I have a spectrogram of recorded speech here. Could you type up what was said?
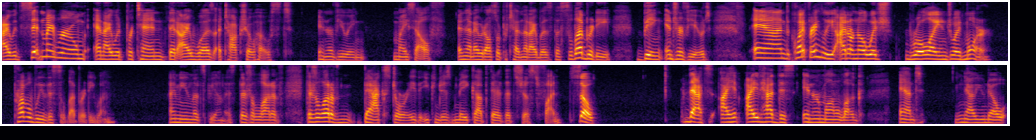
I would sit in my room and I would pretend that I was a talk show host interviewing myself. And then I would also pretend that I was the celebrity being interviewed. And quite frankly, I don't know which role I enjoyed more. Probably the celebrity one. I mean, let's be honest. There's a lot of there's a lot of backstory that you can just make up there that's just fun. So that's I have I've had this inner monologue and now you know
